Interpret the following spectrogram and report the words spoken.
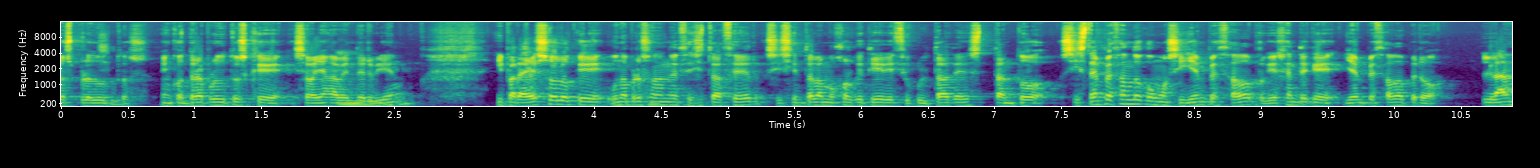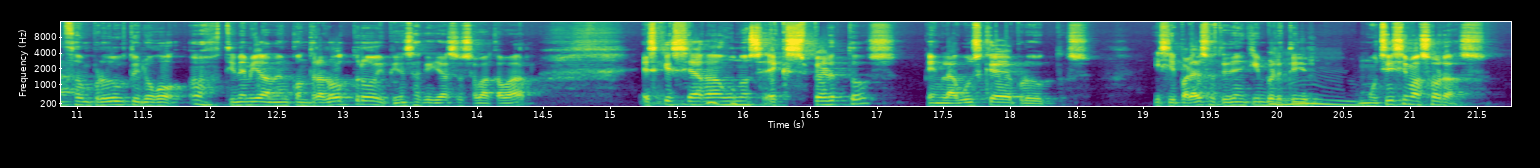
los productos, encontrar productos que se vayan a vender bien. Y para eso lo que una persona necesita hacer, si siente a lo mejor que tiene dificultades, tanto si está empezando como si ya ha empezado, porque hay gente que ya ha empezado pero lanza un producto y luego tiene miedo a no encontrar otro y piensa que ya eso se va a acabar, es que se hagan unos expertos en la búsqueda de productos. Y si para eso tienen que invertir muchísimas horas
